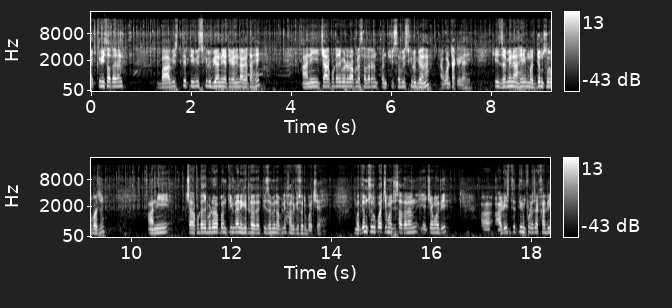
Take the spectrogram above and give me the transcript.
एकरी साधारण बावीस ते तेवीस किलो बियाणं या ठिकाणी लागत आहे. आणि चार फुटाच्या बेडवर आपल्या साधारण पंचवीस सव्वीस किलो बियाणं आपण टाकलेलं आहे. ही जमीन आहे मध्यम स्वरूपाची. आणि चार फुटाच्या बेडवर आपण तीन लाईन घेतल्या होत्या ती जमीन आपली हलकी स्वरूपाची आहे. मध्यम स्वरूपाची म्हणजे साधारण याच्यामध्ये अडीच ते तीन फुटाच्या खाली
